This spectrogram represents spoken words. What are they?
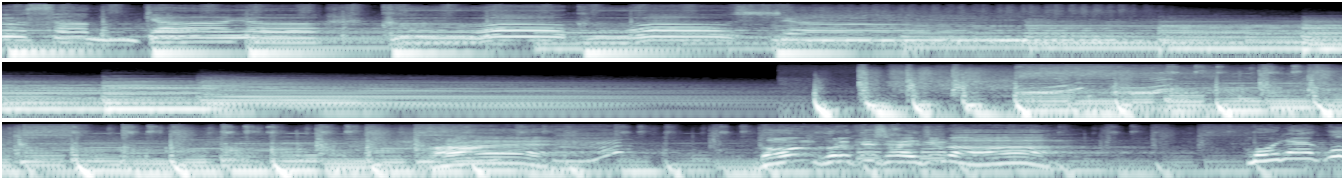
웃어 넘 아이, 넌 그렇게 살지 마. 뭐라고?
